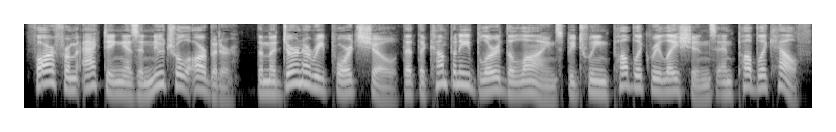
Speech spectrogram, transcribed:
Far from acting as a neutral arbiter, the Moderna reports show that the company blurred the lines between public relations and public health.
